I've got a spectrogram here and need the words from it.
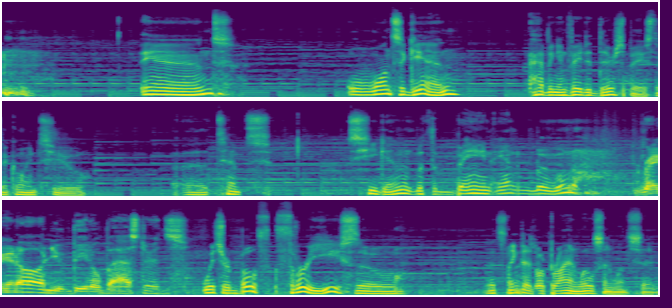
and once again, having invaded their space, they're going to uh, attempt Tegan with the Bane and Boon, Bring it on, you beetle bastards. which are both three, so that's I think that's what Brian Wilson once said.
